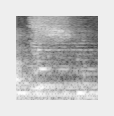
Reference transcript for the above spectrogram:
abraço.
